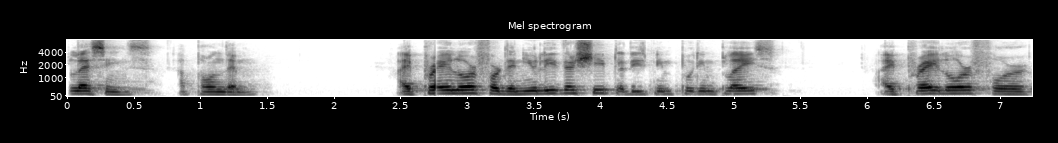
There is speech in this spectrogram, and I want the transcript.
blessings upon them. I pray, Lord, for the new leadership that is being put in place. I pray, Lord, for,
